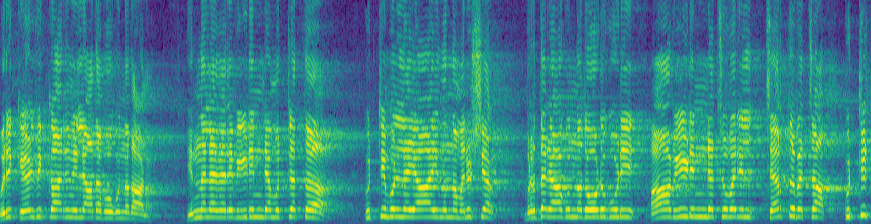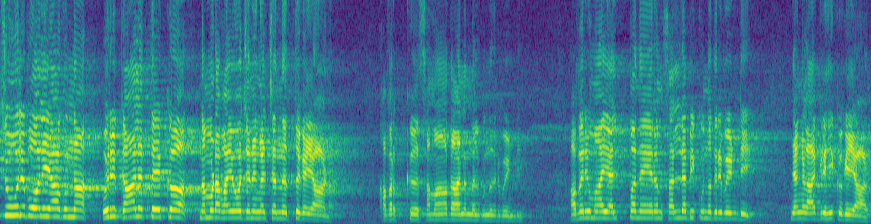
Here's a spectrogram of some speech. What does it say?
ഒരു കേൾവിക്കാരനില്ലാതെ പോകുന്നതാണ്. ഇന്നലെ വരെ വീടിന്റെ മുറ്റത്ത് കുറ്റിമുല്ലയായി നിന്ന മനുഷ്യർ വൃദ്ധരാകുന്നതോടുകൂടി ആ വീടിന്റെ ചുവരിൽ ചേർത്ത് വെച്ച കുറ്റിച്ചൂൽ പോലെയാകുന്ന ഒരു കാലത്തേക്ക് നമ്മുടെ വയോജനങ്ങൾ ചെന്നെത്തുകയാണ്. അവർക്ക് സമാധാനം നൽകുന്നതിന് വേണ്ടി അവരുമായി അല്പനേരം സല്ലപിക്കുന്നതിന് വേണ്ടി ഞങ്ങൾ ആഗ്രഹിക്കുകയാണ്.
